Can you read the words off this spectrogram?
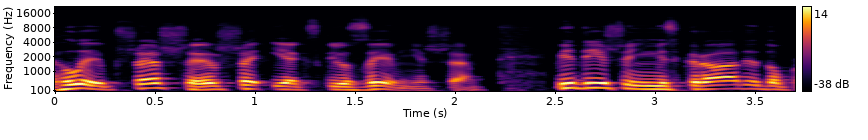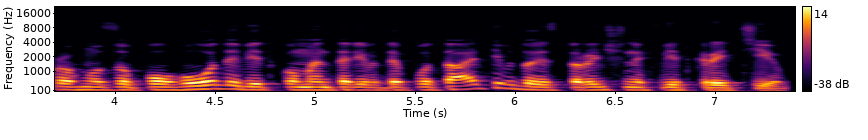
глибше, ширше і ексклюзивніше. Від рішень міськради до прогнозу погоди, від коментарів депутатів до історичних відкриттів.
